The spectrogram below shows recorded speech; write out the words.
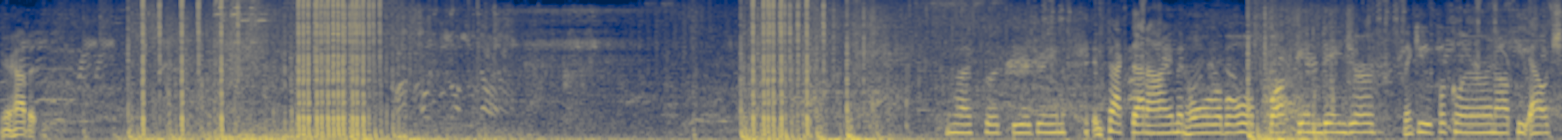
Here, have it. Life could be a dream. In fact, that I'm in horrible fucking danger. Thank you for clearing out the ouch.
